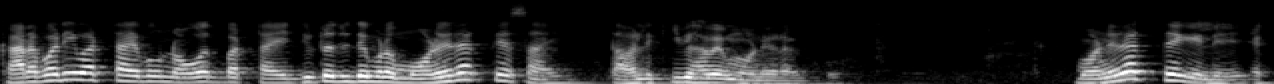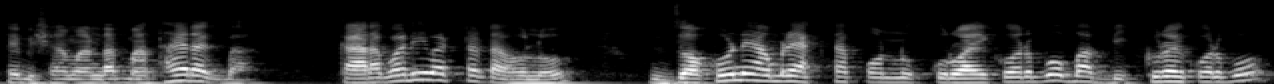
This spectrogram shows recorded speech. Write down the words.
কারবারি বার্তা এবং নগদ বার্তা এই দুটো যদি আমরা মনে রাখতে চাই, তাহলে কীভাবে মনে রাখব? মনে রাখতে গেলে একটা বিষয় মাথায় রাখবা, কারবারি বার্তাটা হলো যখনই আমরা একটা পণ্য ক্রয় করব বা বিক্রয় করব,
